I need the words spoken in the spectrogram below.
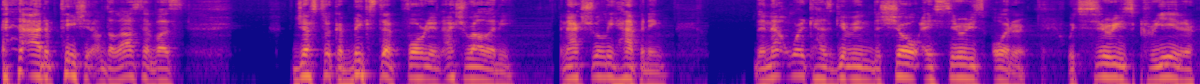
adaptation of The Last of Us just took a big step forward in actuality and actually happening. The network has given the show a series order, which series creator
